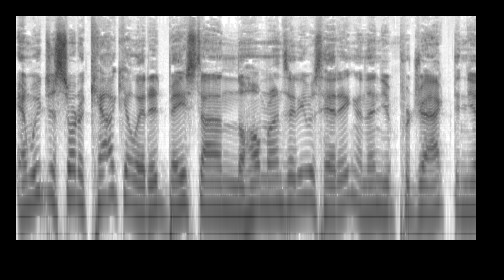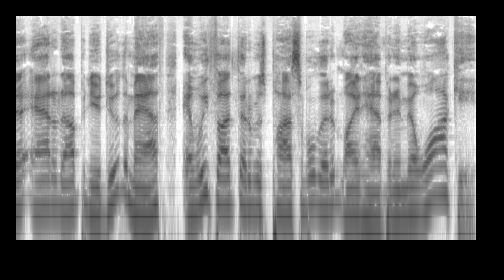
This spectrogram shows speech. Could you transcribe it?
And we just sort of calculated based on the home runs that he was hitting. And then you project and you add it up and you do the math. And we thought that it was possible that it might happen in Milwaukee.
